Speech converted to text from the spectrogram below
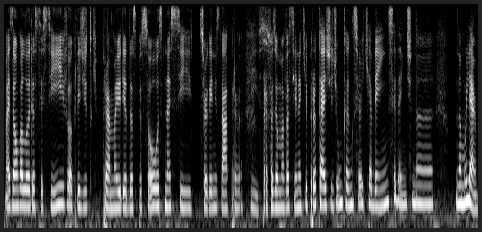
mas é um valor acessível. Acredito que para a maioria das pessoas, né, se, se organizar para fazer uma vacina que protege de um câncer que é bem incidente na, na mulher.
